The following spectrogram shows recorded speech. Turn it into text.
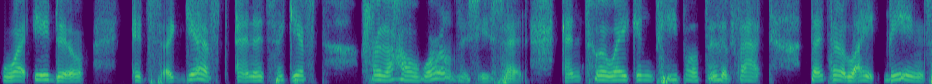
what you do, it's a gift and it's a gift for the whole world, as you said, and to awaken people to the fact that they're light beings.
